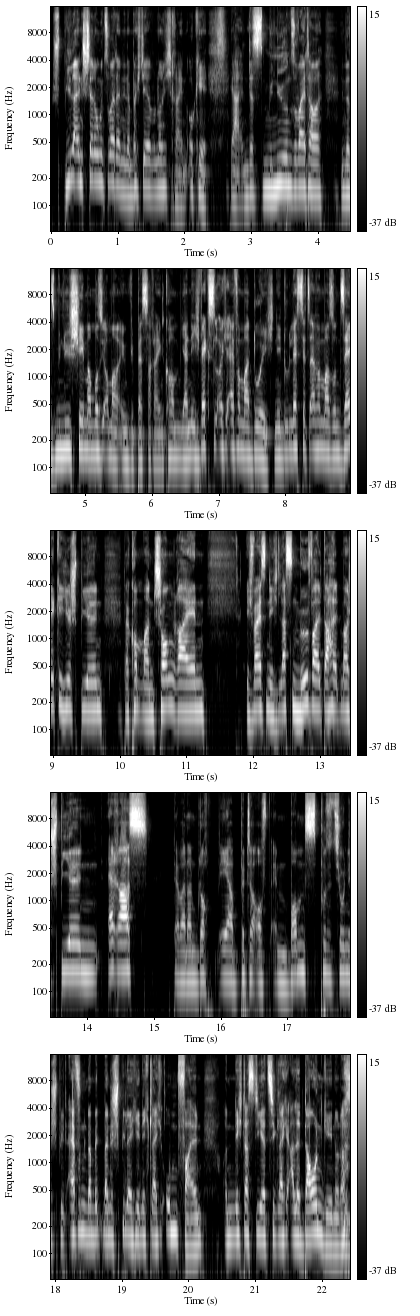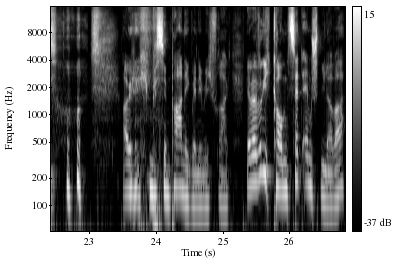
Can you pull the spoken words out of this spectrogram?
Spieleinstellungen und so weiter, nee, da möchte ich aber noch nicht rein. Okay, ja, in das Menü und so weiter, in das Menüschema muss ich auch mal irgendwie besser reinkommen. Ja, nee, ich wechsle euch einfach mal durch. Nee, du lässt jetzt einfach mal so ein Selke hier spielen, da kommt mal ein Chong rein. Ich weiß nicht, lass einen Möwald da halt mal spielen, Eras, Der war dann doch eher bitte auf Bombs-Position gespielt. Einfach nur, damit meine Spieler hier nicht gleich umfallen. Und nicht, dass die jetzt hier gleich alle down gehen oder so. Habe ich ein bisschen Panik, wenn ihr mich fragt. Wir haben ja wirklich kaum ZM-Spieler, wa?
